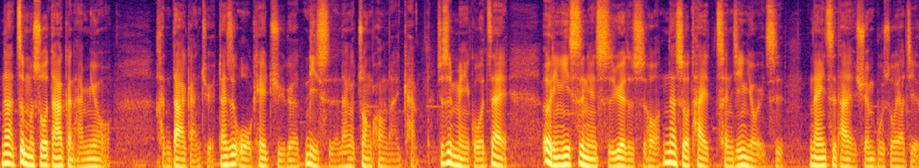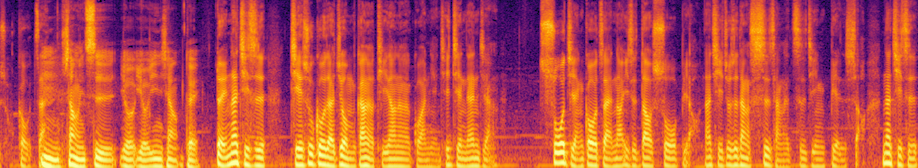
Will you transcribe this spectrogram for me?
那这么说，大家可能还没有。很大感觉，但是我可以举个历史的那个状况来看，就是美国在二零一四年十月的时候，那时候他也曾经有一次，那一次他也宣布说要结束购债。嗯，上一次有有印象，对对，那其实结束购债，就我们刚刚有提到那个观念，其实简单讲，缩减购债，然后一直到缩表，那其实就是让市场的资金变少。那其实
